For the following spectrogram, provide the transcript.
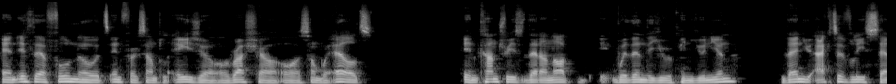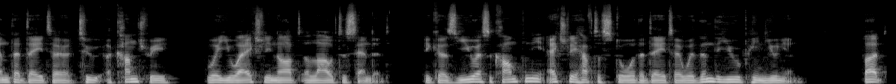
And if there are full nodes in, for example, Asia or Russia or somewhere else, in countries that are not within the European Union, then you actively send that data to a country where you are actually not allowed to send it. Because you as a company actually have to store the data within the European Union. But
